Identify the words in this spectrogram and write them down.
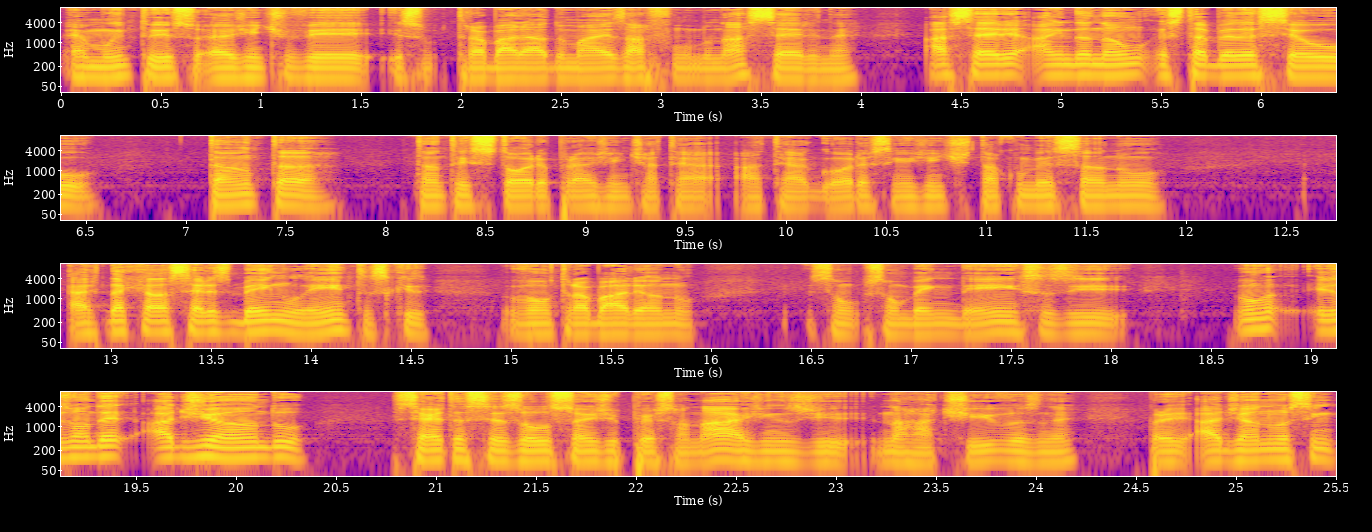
É muito isso, a gente vê isso trabalhado mais a fundo na série, né? A série ainda não estabeleceu tanta tanta história pra gente até, até agora, assim, a gente tá começando é daquelas séries bem lentas que vão trabalhando, são, são bem densas e vão, eles vão adiando certas resoluções de personagens, de narrativas, né? Pra, adiando, assim,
